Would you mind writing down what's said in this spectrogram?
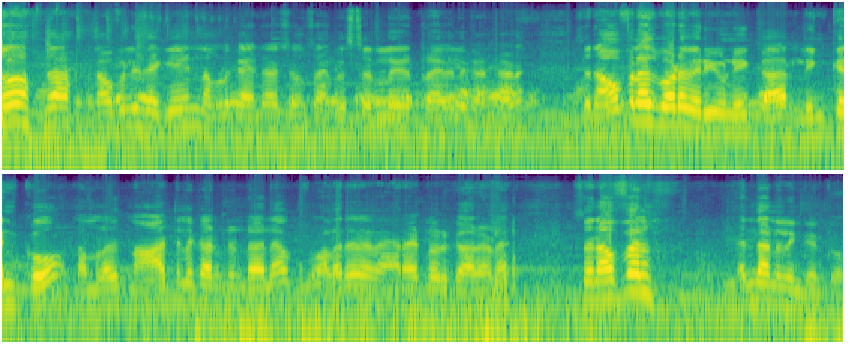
so Naufal again നമ്മൾ കഴിഞ്ഞ പ്രാവശ്യം സൈബർ സ്റ്ററിൽ ഡ്രൈവിൽ കണ്ടാണ് so Naufal has bought very unique car Lynk and Co നമ്മൾ നാട്ടിൽ കണ്ടിട്ടുണ്ടാവില്ല വളരെ റയർ ആയിട്ടുള്ള ഒരു കാറാണ് സോ നൗഫൽ എന്താണ് Lynk Co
